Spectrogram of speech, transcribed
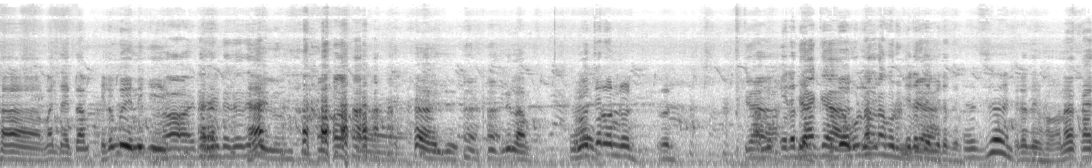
হ্যাঁ বাদ যাইতাম এটা লই নাকি? হ্যাঁ, এটা এটা দিয়ে হ্যাঁ? দিলুন হ্যাঁ, এই যে, দিলাম রোজ এটা দেন, এটা দেন হ্যাঁ না কাই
